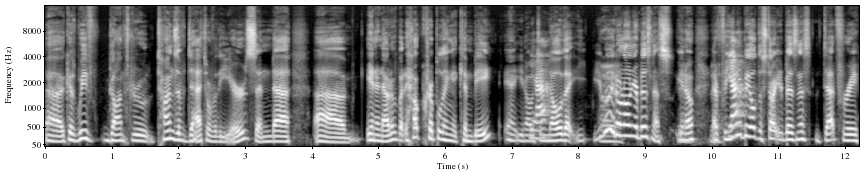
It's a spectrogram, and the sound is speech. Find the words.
because uh, we've gone through tons of debt over the years and uh, uh, in and out of, but how crippling it can be you know, yeah. to know that you, you really oh, yeah. don't own your business, you yeah. know, and for you to be able to start your business debt free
